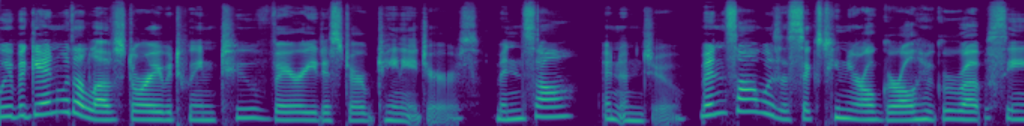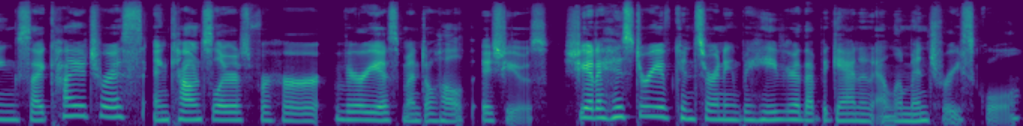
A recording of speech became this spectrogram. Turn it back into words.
We begin with a love story between two very disturbed teenagers, Minsaw and Unju. Minsaw was a 16 year old girl who grew up seeing psychiatrists and counselors for her various mental health issues. She had a history of concerning behavior that began in elementary school.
